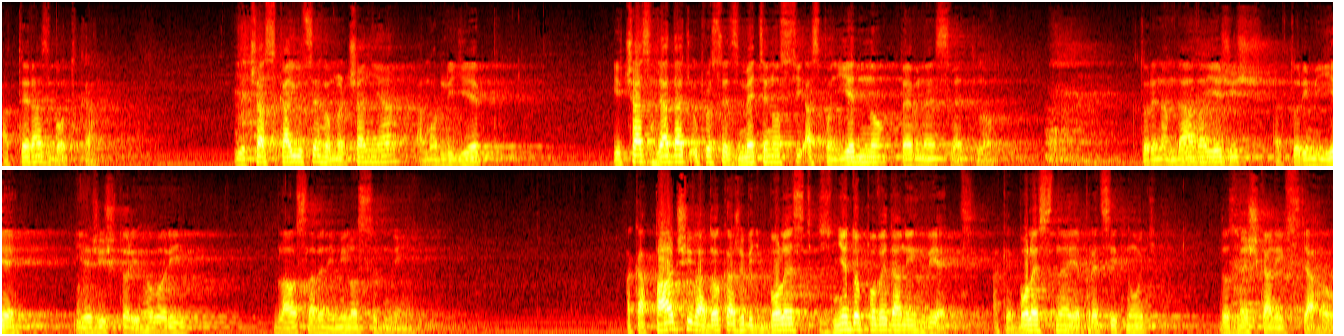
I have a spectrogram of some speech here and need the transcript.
A teraz bodka. Je čas kajúceho mlčania a modlitieb, je čas hľadať uprostred zmetenosti aspoň jedno pevné svetlo ktoré nám dáva Ježiš a ktorým je Ježiš, ktorý hovorí blahoslavený milosrdný. Aká palčivá dokáže byť bolesť z nedopovedaných vied, aké bolestné je precitnúť do zmeškaných vzťahov.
